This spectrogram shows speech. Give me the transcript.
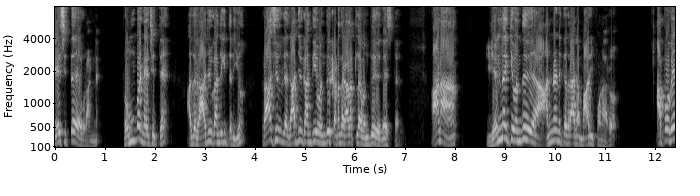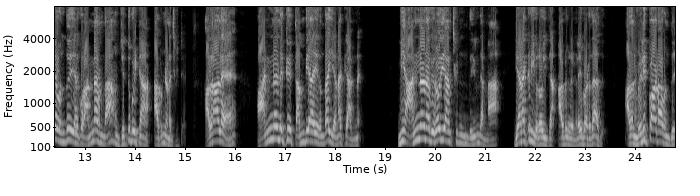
நேசித்த ஒரு அண்ணன். ரொம்ப நேசித்தேன். அது ராஜீவ்காந்திக்கு தெரியும். ராஜீவ் ராஜீவ்காந்தியும் வந்து கடந்த காலத்தில் வந்து நேசித்தார். ஆனால் என்னைக்கு வந்து அண்ணனுக்கு எதிராக மாறி போனாரோ அப்போவே வந்து எனக்கு ஒரு அண்ணன் இருந்தான். அவன் செத்து போயிட்டான் அப்படின்னு நினச்சிக்கிட்டேன். அதனால அண்ணனுக்கு தம்பியாக இருந்தால் எனக்கு அண்ணன். நீ அண்ணனை விரோதியாக நினச்சிக்கிட்டு இருந்தன்னா எனக்கு நீ விரோதி தான் அப்படிங்கிற நிலைப்பாடு தான் அது. அதன் வெளிப்பாடாக வந்து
